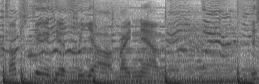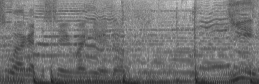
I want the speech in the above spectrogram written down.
But I'm still here for y'all right now, man. This is what I got to say right here, though. Yeah.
